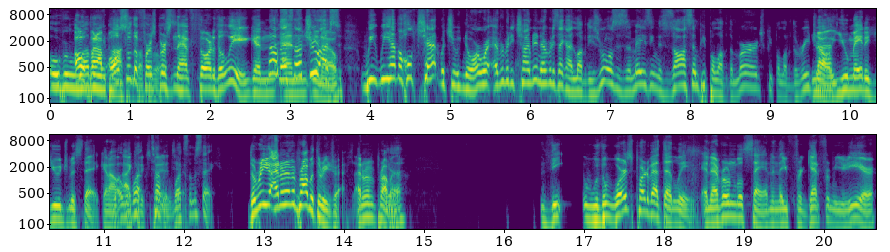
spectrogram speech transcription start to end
overwhelmingly. Oh, but I'm also the first rules. person to have thought of the league, and No, that's and, not true. You know, we we have a whole chat which you ignore where everybody chimed in. Everybody's like, "I love these rules. This is amazing. This is awesome. People love the merge. People love the redraft." no, you made a huge mistake, and I'll, I what- can tell explain me it to what's you. the mistake? The re- I don't have a problem with the redraft. I don't have a problem Yeah. with that. The the worst part about that league, and everyone will say it, and they forget from year to year,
